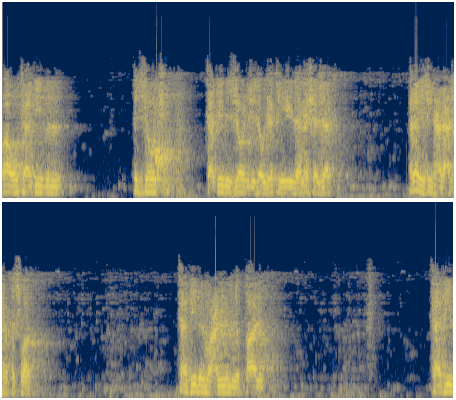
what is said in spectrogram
أو تأديب الزوج تأديب الزوج لزوجته إذا نشزت فلا يزيد على عشرة أصوات. تأديب المعلم للطالب تأديب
